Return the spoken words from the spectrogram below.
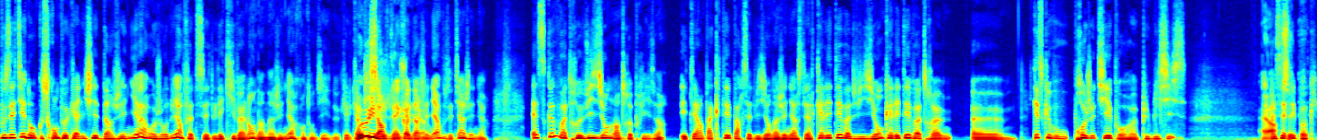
Vous étiez donc ce qu'on peut qualifier d'ingénieur aujourd'hui. En fait, c'est l'équivalent d'un ingénieur quand on dit de quelqu'un qui sort d'une école d'ingénieur. Vous étiez ingénieur. Est-ce que votre vision de l'entreprise était impactée par cette vision d'ingénieur? C'est-à-dire, quelle était votre vision? Quelle était votre euh, euh, qu'est-ce que vous projetiez pour euh, Publicis à cette époque?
